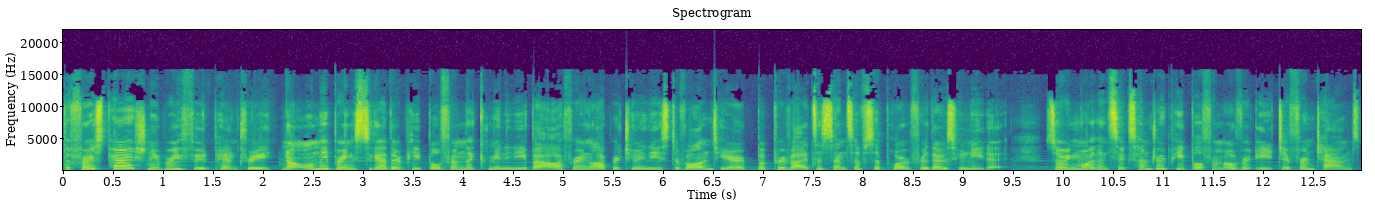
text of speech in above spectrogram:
The First Parish Newbury Food Pantry not only brings together people from the community by offering opportunities to volunteer, but provides a sense of support for those who need it. Serving more than 600 people from over 8 different towns,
